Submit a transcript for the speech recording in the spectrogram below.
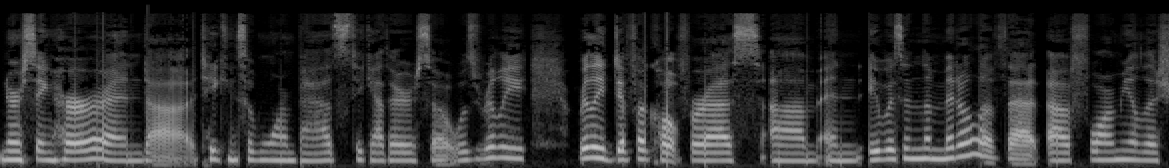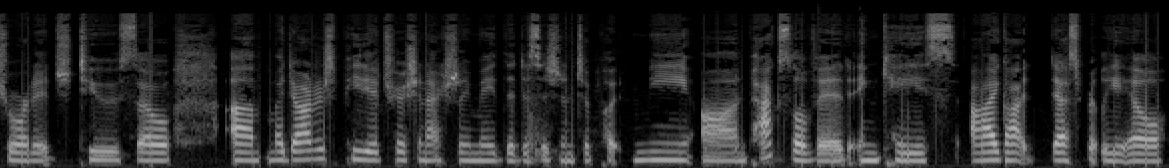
nursing her and uh, taking some warm baths together. So it was really really difficult for us, um, and it was in the middle of that uh, formula shortage too. So um, my daughter's pediatrician actually made the decision to put me on Paxlovid in case I got desperately ill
